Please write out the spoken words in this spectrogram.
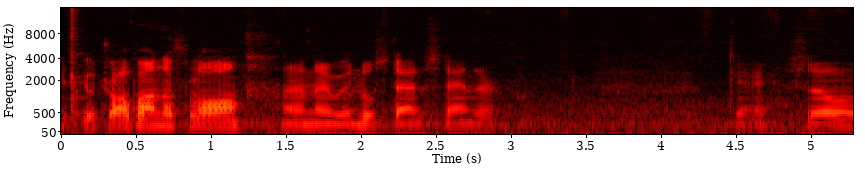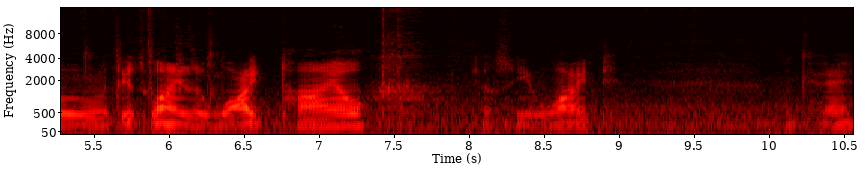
If you drop on the floor, and then we lose that standard. Okay, so this one is a white tile. Just see white. Okay.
